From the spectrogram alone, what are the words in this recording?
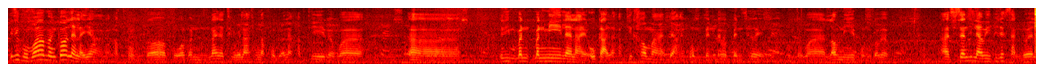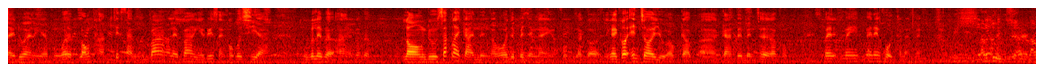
จริงๆผมว่ามันก็หลาย ๆ อย่างนะครับผมก็ผมว่ามันน่าจะถึงเวลาสำหรับผมแล้วแหละครับที่แบบว่าเอ่อจริงๆมันมันมีหลาย ๆ โอกาสแหละครับที่เข้ามาอยากให้ผมเป็นแบบว่าเป็นเทอร์อย่างเงี้ยครับผมแต่ว่ารอบนี้ผมก็แบบอ่า ซีซั่นที่แล้วมีพี่แจ็คสันด้วยอะไรด้วยอะไรเงี้ยผมก็ลองถามพี่แจ็คสันบ้างอะไรบ้างอย่างเงี้ยพี่แจ็คสันเขาก็เชียร์ผมก็เลยแบบอ่าก็แบบลองดูสักรายการหนึ่งครับว่าจะเป็นยังไงครับผมแล้วก็ยังไงก็ enjoy อยู่กับกับอ่าการเป็นเมนเทอร์ครับผมไม่ไม่ไม่ได้โหดขนาดนั้นครับเราดุเรา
